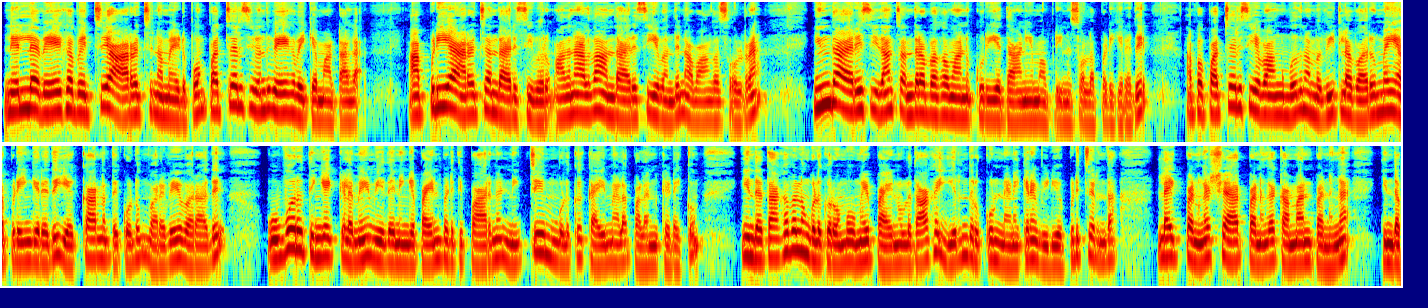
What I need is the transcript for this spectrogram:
நெல்லை வேக வச்சு அரைச்சு நம்ம எடுப்போம். பச்சரிசி வந்து வேக வைக்க மாட்டாங்க. அப்படியே அரைச்சி அந்த அரிசி வரும். அதனால தான் அந்த அரிசியை வந்து நான் வாங்க சொல்கிறேன் இந்த அரிசி தான் சந்திர பகவானுக்குரிய தானியம் அப்படின்னு சொல்லப்படுகிறது. அப்போ பச்சரிசியை வாங்கும்போது நம்ம வீட்டில் வறுமை அப்படிங்கிறது எக்காரணத்தை கொண்டும் வரவே வராது. ஒவ்வொரு திங்கட்கிழமையும் இதை நீங்கள் பயன்படுத்தி பாருங்கள் நிச்சயம் உங்களுக்கு கை மேலே பலன் கிடைக்கும். இந்த தகவல் உங்களுக்கு ரொம்பவுமே பயனுள்ளதாக இருந்திருக்கும்னு நினைக்கிறேன். வீடியோ பிடிச்சிருந்தா லைக் பண்ணுங்கள் ஷேர் பண்ணுங்கள் கமெண்ட் பண்ணுங்கள் இந்த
